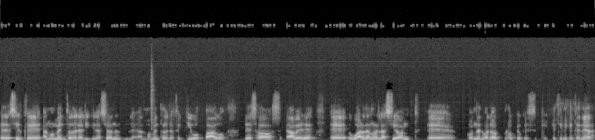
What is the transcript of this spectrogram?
es decir, que al momento de la liquidación, al momento del efectivo pago de esos haberes, eh, guarden relación eh, con el valor propio que, tiene que tener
